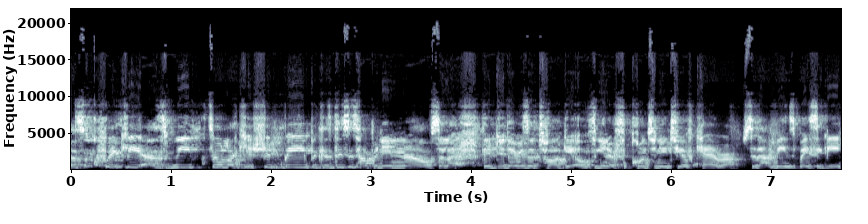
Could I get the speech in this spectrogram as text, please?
as quickly as we feel like it should be because this is happening now. So like do, there is a target of you know for continuity of carer. So that means basically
